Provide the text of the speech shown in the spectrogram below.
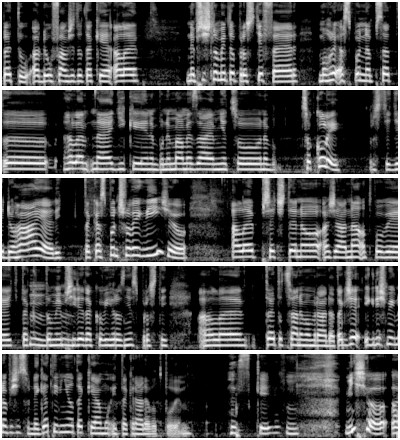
pletu a doufám, že to tak je, ale nepřišlo mi to prostě fair. Mohli aspoň napsat, uh, hele, ne, díky, nebo nemáme zájem něco, nebo cokoliv. Prostě jdi do háje, tak aspoň člověk ví, že jo. Ale přečteno a žádná odpověď, tak hmm, to mi hmm. přijde takový hrozně sprostý. Ale to je to, co já nemám ráda. Takže i když mi někdo píše něco negativního, tak já mu i tak ráda odpovím. Hezky. Hm. Míšo, uh,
